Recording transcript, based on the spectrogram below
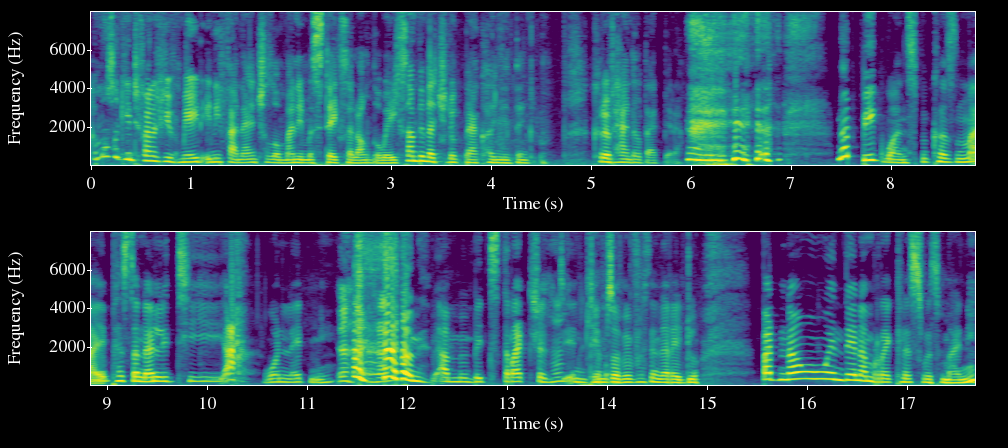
I'm also keen to find out if you've made any financial or money mistakes along the way, something that you look back on and you think "Mm, could have handled that better. Not big ones because my personality ah, won't let me. I'm, I'm a bit structured in terms of everything that I do. But now and then I'm reckless with money.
